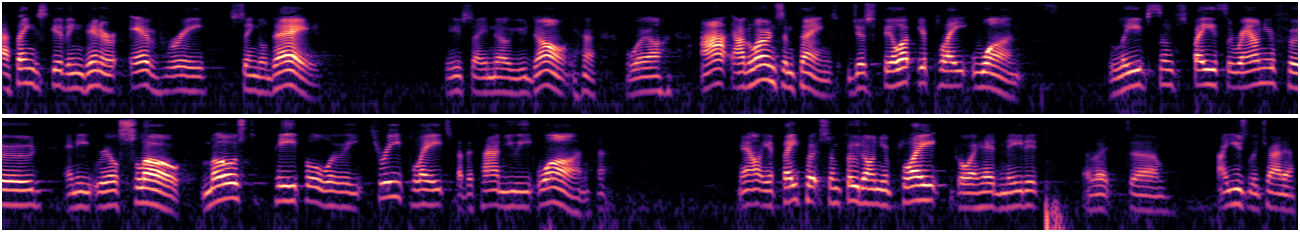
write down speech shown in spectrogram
a Thanksgiving dinner every single day. You say, no, you don't. well, I, I've learned some things. Just fill up your plate once. Leave some space around your food and eat real slow. Most people will eat three plates by the time you eat one. Now, if they put some food on your plate, go ahead and eat it. But um, I usually try to.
